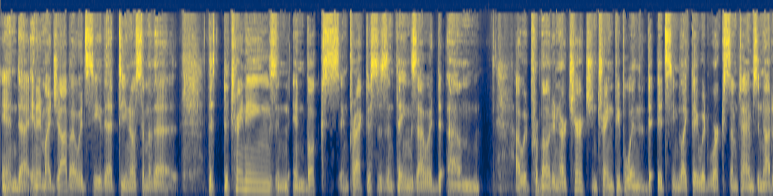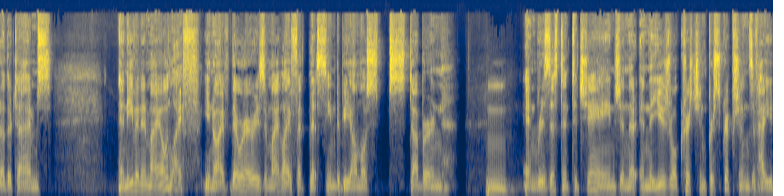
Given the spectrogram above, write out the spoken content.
And uh, and in my job i would see that you know some of the the, the trainings and, and, books and practices and things i would um, i would promote in our church and train people in it seemed like they would work sometimes and not other times. And even in my own life you know I've, there were areas of my life that, that seemed to be almost stubborn hmm. and resistant to change and the and the usual christian prescriptions of how you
